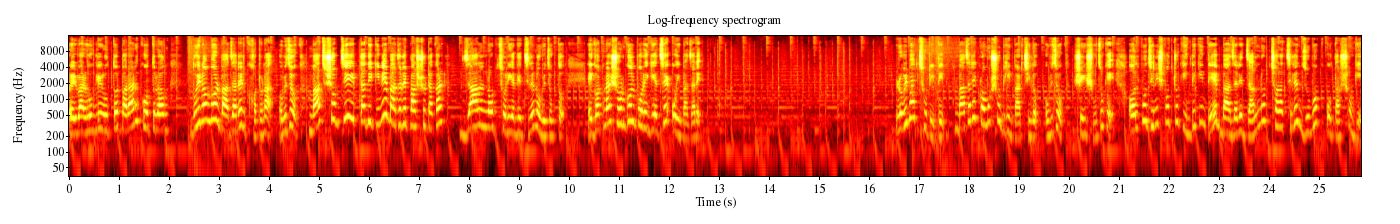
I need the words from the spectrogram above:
রবিবার হুগলির উত্তরপাড়ার কোতরং দুই নম্বর বাজারের ঘটনা। অভিযোগ, মাছ, সবজি ইত্যাদি কিনে বাজারে পাঁচশো টাকার জাল নোট ছড়িয়ে দিচ্ছিলেন অভিযুক্ত। এই ঘটনায় শোরগোল পড়ে গিয়েছে ওই বাজারে। রবিবার ছুটির দিন। বাজারে ক্রমশ ভিড় বাড়ছিল। অভিযোগ, সেই সুযোগে অল্প জিনিসপত্র কিনতে কিনতে বাজারে জাল নোট ছড়াচ্ছিলেন যুবক ও তার সঙ্গী।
